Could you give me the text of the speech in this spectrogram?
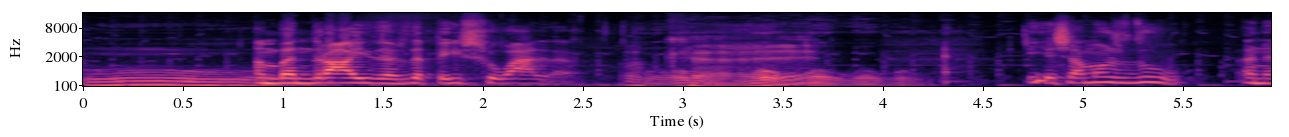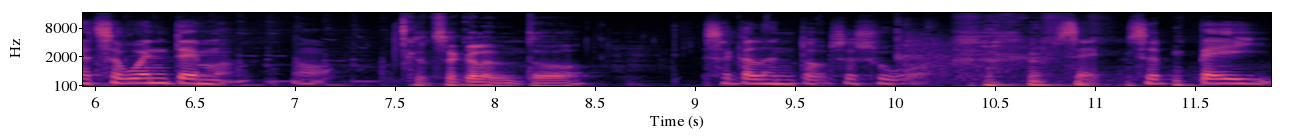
Uh, amb androides de pell suada. ok. Oh, oh, oh, oh, oh. I això mos du en el següent tema, no? Que calentor. La calentor, la suor, sí, la pell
